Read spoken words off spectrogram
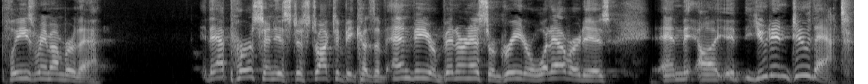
Please remember that that person is destructive because of envy or bitterness or greed or whatever it is. And uh, it, you didn't do that.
